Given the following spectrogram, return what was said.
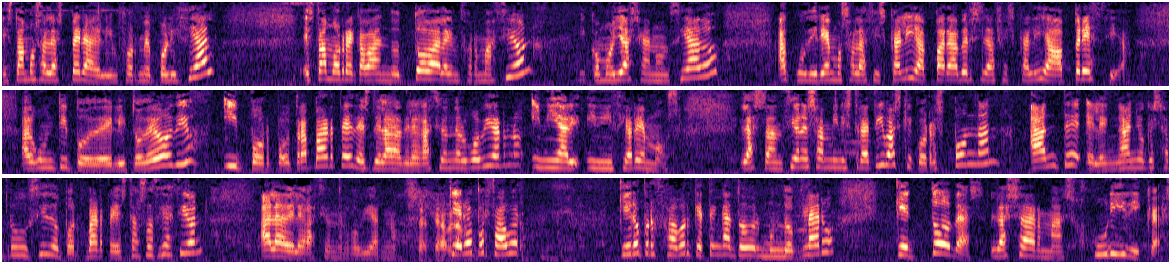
estamos a la espera del informe policial, estamos recabando toda la información y como ya se ha anunciado, acudiremos a la Fiscalía para ver si la Fiscalía aprecia algún tipo de delito de odio y, por otra parte, desde la delegación del Gobierno iniciaremos las sanciones administrativas que correspondan ante el engaño que se ha producido por parte de esta asociación a la delegación del Gobierno. Quiero, por favor, quiero, por favor, que tenga todo el mundo claro que todas las armas jurídicas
